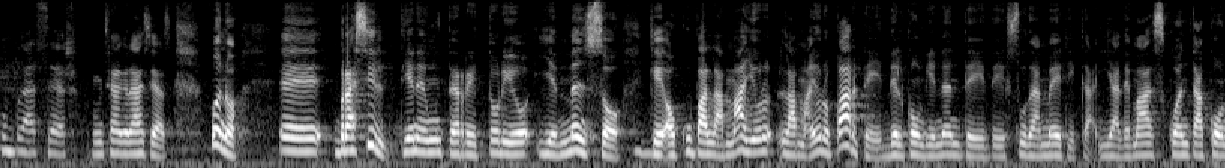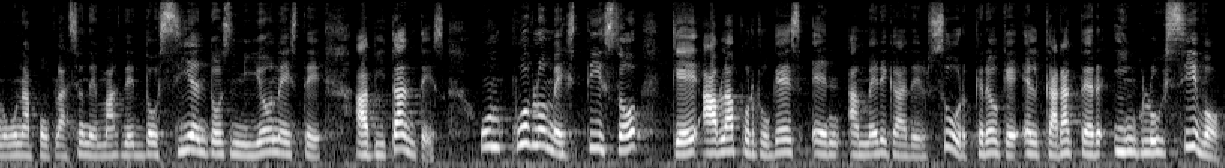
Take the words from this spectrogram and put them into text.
Un placer. Muchas gracias. Bueno, eh, Brasil tiene un territorio inmenso que ocupa la mayor, la mayor parte del continente de Sudamérica y además cuenta con una población de más de 200 millones de habitantes. Un pueblo mestizo que habla portugués en América del Sur. Creo que el carácter inclusivo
